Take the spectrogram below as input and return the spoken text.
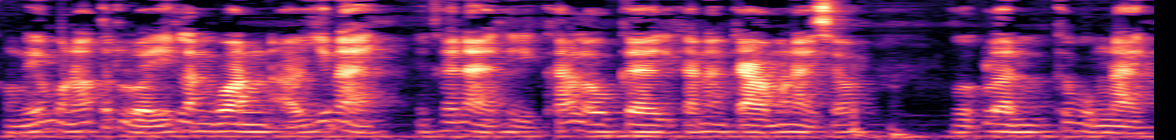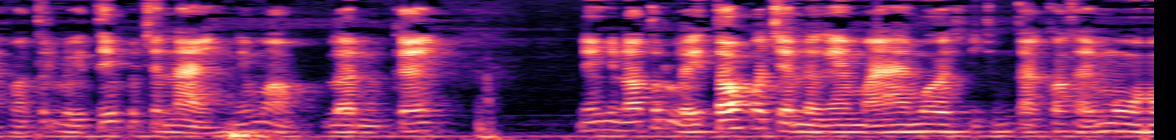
Còn nếu mà nó tích lũy lanh quanh ở dưới này như thế này thì khá là ok, thì khả năng cao mã này sẽ vượt lên cái vùng này và tích lũy tiếp ở trên này. Nếu mà lên cái, nếu như nó tích lũy tốt ở trên đường MA20 thì chúng ta có thể mua.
